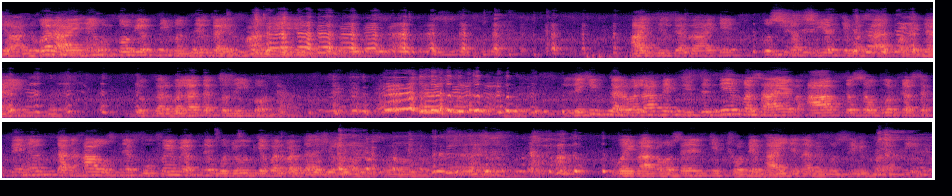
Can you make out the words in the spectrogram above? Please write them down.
جانور آئے ہیں، ان کو بھی اپنی منزل کا عرفان ہے آج دل کر رہا ہے کہ اس شخصیت کے مسائل پڑھے جائیں جو کربلا تک تو نہیں پہنچا۔ لیکن کربلا میں جتنے مسائب آپ تصور کر سکتے ہیں، تنہا اس نے کوفے میں اپنے وجود کے پر برداشت وہ امام حسین کے چھوٹے بھائی جناب مسلم ابن عقیل ہے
